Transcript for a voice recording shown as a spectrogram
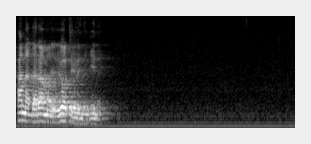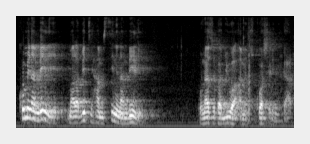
hana gharama yoyote ile nyingine. kumi na mbili mara viti hamsini na mbili unaweza ukajua amechukua shilingi ngapi.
